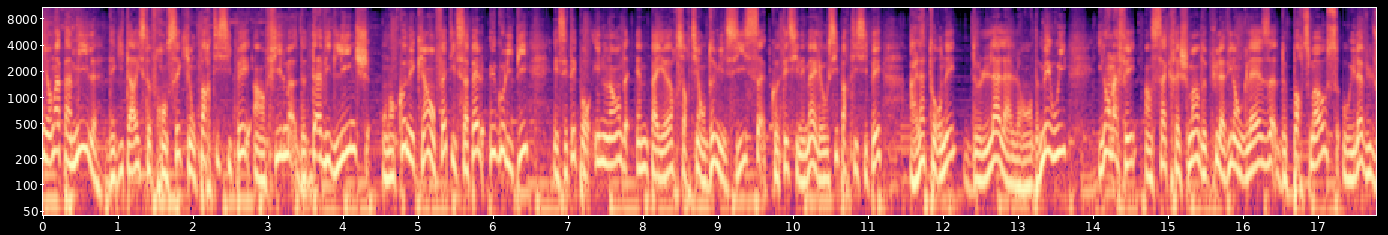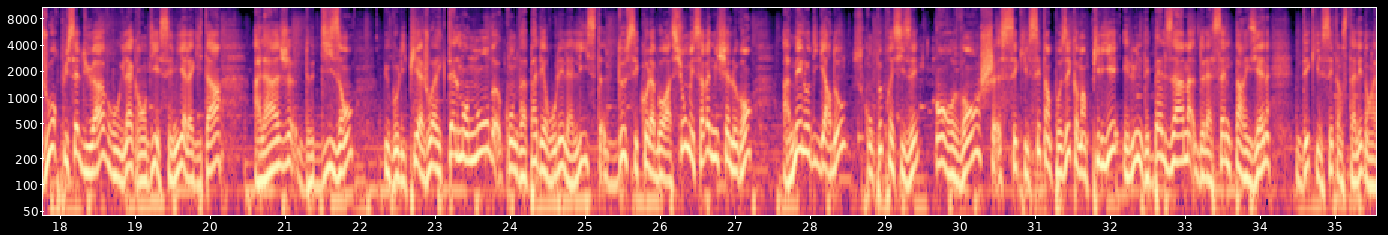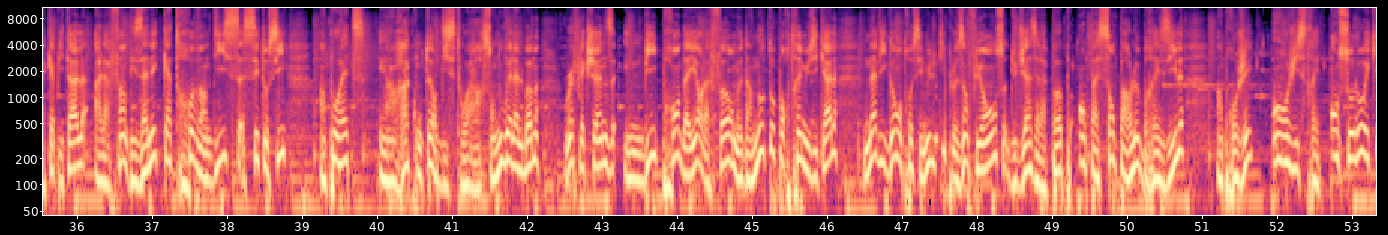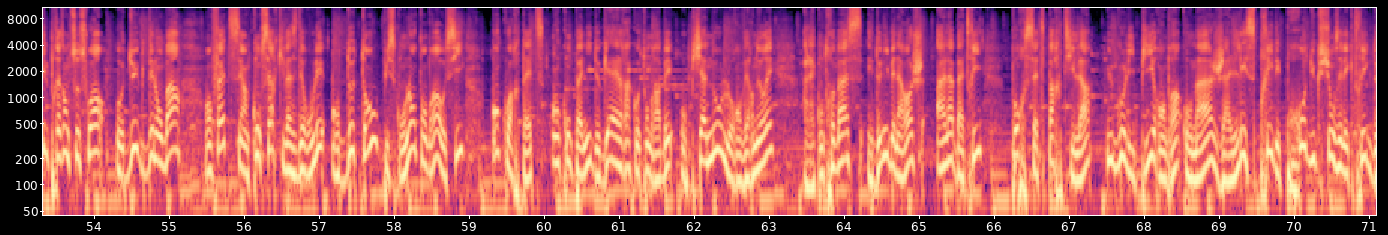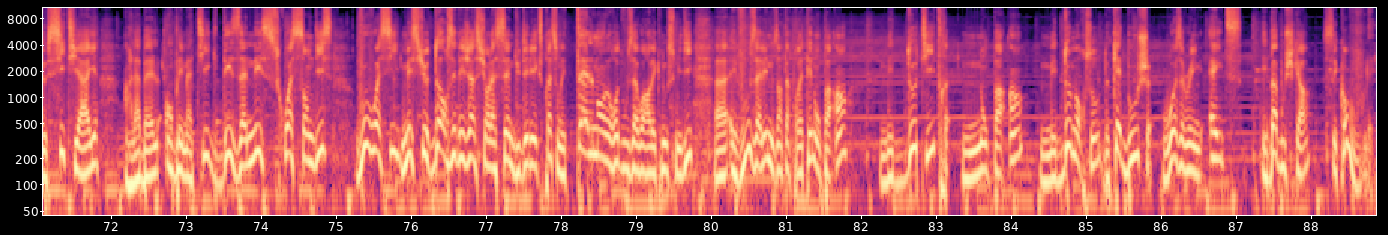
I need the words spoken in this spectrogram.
Il n'y en a pas mille des guitaristes français qui ont participé à un film de David Lynch. On n'en connaît qu'un en fait, il s'appelle Hugo Lippi et c'était pour Inland Empire sorti en 2006. Côté cinéma, il a aussi participé à la tournée de La La Land. Mais oui, il en a fait un sacré chemin depuis la ville anglaise de Portsmouth où il a vu le jour, puis celle du Havre où il a grandi et s'est mis à la guitare à l'âge de 10 ans. Hugo Lippi a joué avec tellement de monde qu'on ne va pas dérouler la liste de ses collaborations, mais ça va de Michel Legrand à Mélodie Gardot, ce qu'on peut préciser, en revanche, c'est qu'il s'est imposé comme un pilier et l'une des belles âmes de la scène parisienne dès qu'il s'est installé dans la capitale à la fin des années 90. C'est aussi un poète et un raconteur d'histoire. Son nouvel album, Reflections in B, prend d'ailleurs la forme d'un autoportrait musical, naviguant entre ses multiples influences, du jazz à la pop, en passant par le Brésil. Un projet enregistré en solo et qu'il présente ce soir au Duc des Lombards. En fait, c'est un concert qui va se dérouler en deux temps, puisqu'on l'entendra aussi en quartet, en compagnie de Gaël Racoton-Drabé au piano, Laurent Verneret à la contrebasse et Denis Benaroche à la batterie. Pour cette partie-là, Hugo Lippi rendra hommage à l'esprit des productions électriques de CTI, un label emblématique des années 70. Vous voici, messieurs, d'ores et déjà sur la scène du Daily Express. On est tellement heureux de vous avoir avec nous ce midi. Euh, et vous allez nous interpréter non pas un, mais deux titres, non pas un, mais deux morceaux de Kate Bush, Wuthering Heights et Babushka. C'est quand vous voulez.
